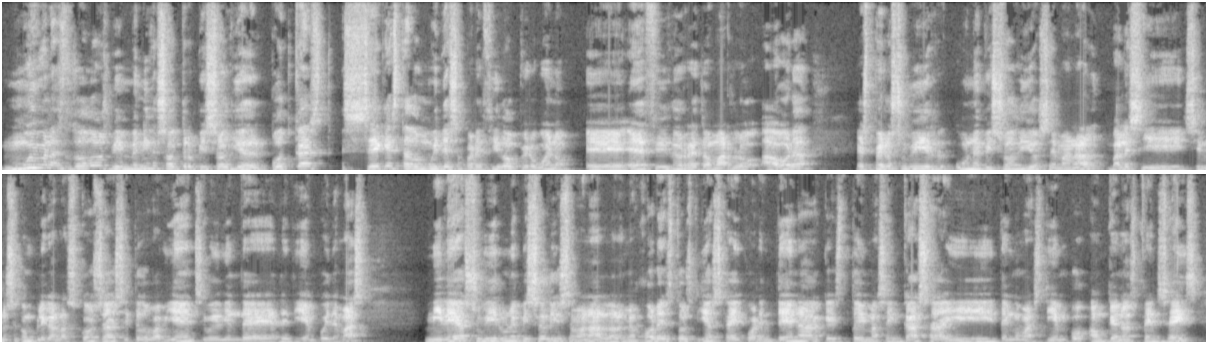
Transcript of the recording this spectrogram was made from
Muy buenas a todos, bienvenidos a otro episodio del podcast. Sé que he estado muy desaparecido, pero bueno, eh, he decidido retomarlo ahora. Espero subir un episodio semanal, ¿vale? Si, si, no se complican las cosas, si todo va bien, si voy bien de, de tiempo y demás. Mi idea es subir un episodio semanal. A lo mejor estos días que hay cuarentena, que estoy más en casa y tengo más tiempo, aunque no os penséis,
